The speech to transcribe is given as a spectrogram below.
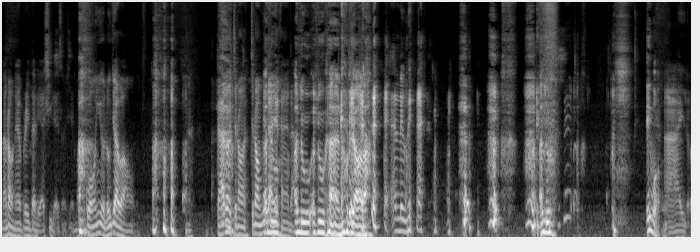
နောက်တော့လည်းပြိတ္တတွေကရှိတယ်ဆိုရှင်မကွန်ကြီးကိုလုံးကြပါအောင်ဒါတော့ကျွန်တော်ကျွန်တော်မြေတားရခံရတာအလူအလူခံတော့တရားလားအဲ့လိုနဲ့အလူအေးပေါ့အိုင်လော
